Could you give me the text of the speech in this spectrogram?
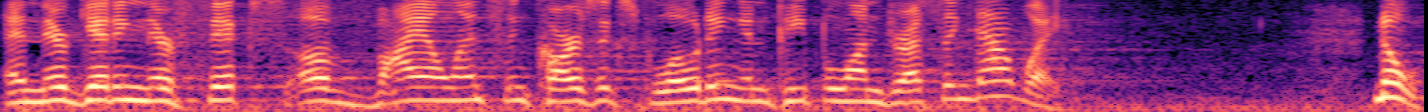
And they're getting their fix of violence and cars exploding and people undressing that way. No,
